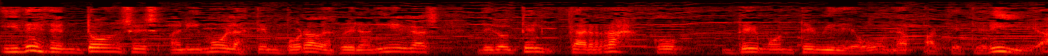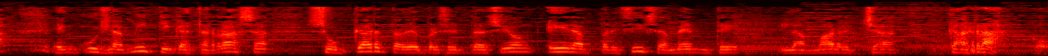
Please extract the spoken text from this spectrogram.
y desde entonces animó las temporadas veraniegas del Hotel Carrasco de Montevideo, una paquetería en cuya mítica terraza su carta de presentación era precisamente la marcha Carrasco.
